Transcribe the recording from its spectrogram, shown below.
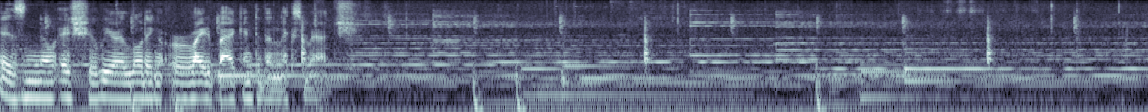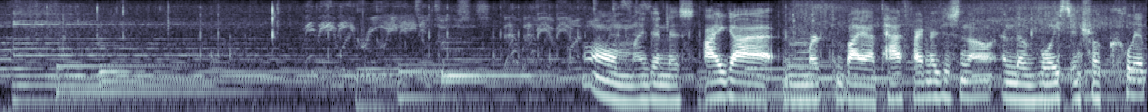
it is no issue. We are loading right back into the next match. Goodness. I got murked by a Pathfinder just now and the voice intro clip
